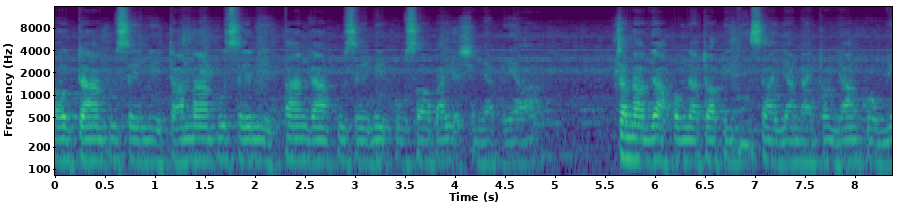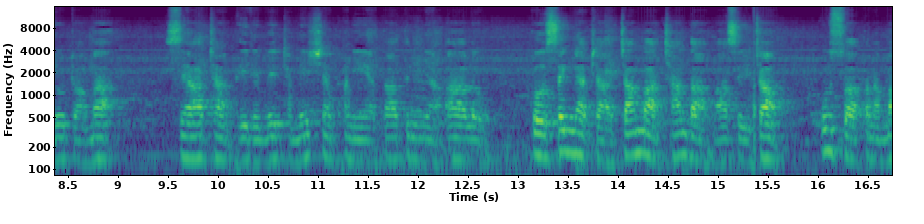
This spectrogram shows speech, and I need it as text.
ဗုဒ္ဓံပုစေမိဓမ္မံပုစေမိသံဃံပုစေမိပူဇော်ပါ၏အရှင်မြတ်ဘုရားကျွန်တော်များပုံနာတော်ပြည်သီစာရနိုင်ထွန်ရန်ကိုမြို့တော်မှဆရာထဖေဒမေထမေရှင်ခဏရသာသမီများအားလုံးကိုယ်စိတ်နှပြချမ်းသာချမ်းသာပါစေကြောင်းဥစွာပနမ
